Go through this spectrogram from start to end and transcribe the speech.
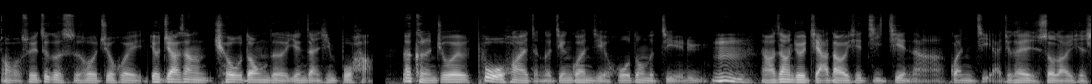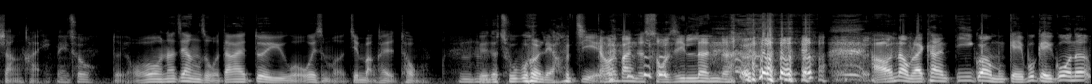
哦，所以这个时候就会又加上秋冬的延展性不好。那可能就会破坏整个肩关节活动的节律，嗯，然后这样就会夹到一些肌腱啊、关节啊，就开始受到一些伤害。没错，对哦，那这样子我大概对于我为什么肩膀开始痛，嗯、有一个初步的了解。赶快把你的手机扔了。好，那我们来看第一关，我们给不给过呢？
